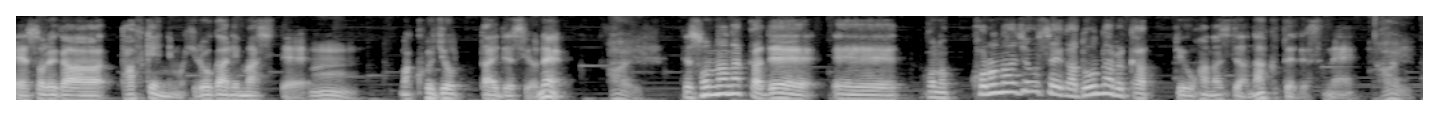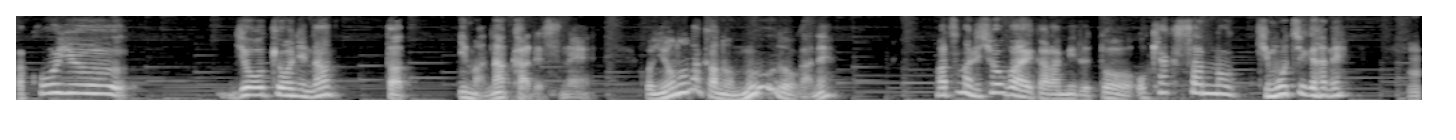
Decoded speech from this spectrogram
えーそれが他府県にも広がりましてうん。う、ん。まあ、こういう状態ですよね。はい。でそんな中で、えーこのコロナ情勢がどうなるかっていうお話ではなくてですね、はい。こういう状況になった今中ですね、この世の中のムードがね、まあ、つまり商売から見ると、お客さんの気持ちがね、う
